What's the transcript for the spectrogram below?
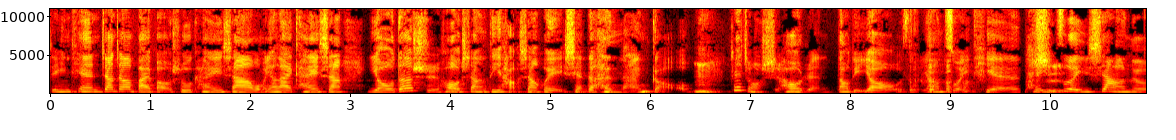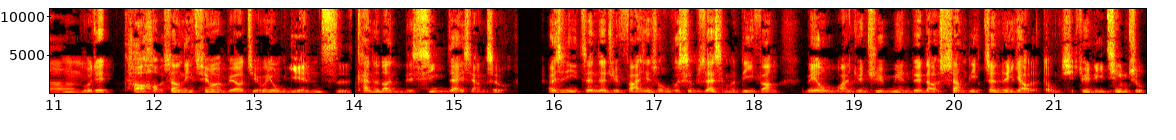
今天江江百宝书开箱，我们要来开箱。有的时候，上帝好像会显得很难搞。嗯，这种时候，人到底要怎么样嘴甜 赔罪一下呢？嗯，我觉得讨好上帝，千万不要只会用言辞看得到你的心在想什么，而是你真的去发现，说我是不是在什么地方没有完全去面对到上帝真的要的东西，去理清楚，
